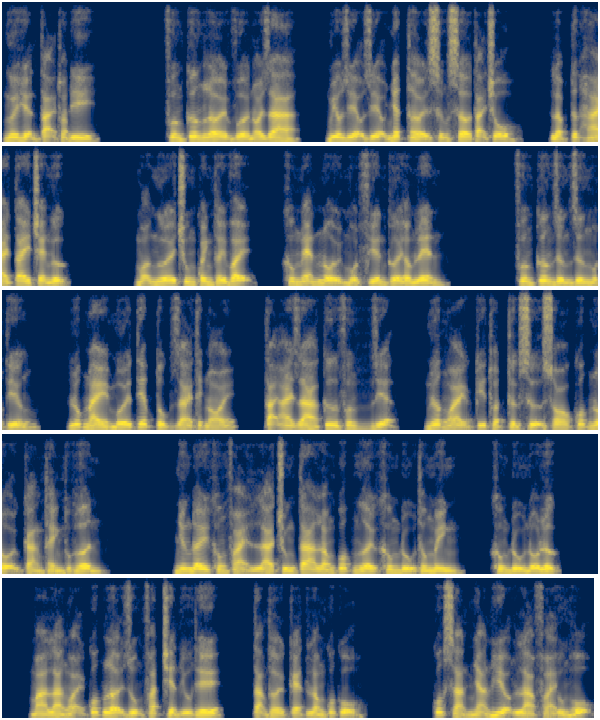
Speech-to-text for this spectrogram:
ngươi hiện tại thoát đi phương cương lời vừa nói ra, miêu rượu rượu nhất thời sững sờ tại chỗ, lập tức hai tay che ngực. Mọi người chung quanh thấy vậy, không nén nổi một phiến cười ầm lên. Phương cương dừng dưng một tiếng, lúc này mới tiếp tục giải thích nói, tại ai gia cư phương diện, nước ngoài kỹ thuật thực sự so quốc nội càng thành thục hơn. Nhưng đây không phải là chúng ta long quốc người không đủ thông minh, không đủ nỗ lực, mà là ngoại quốc lợi dụng phát triển ưu thế, tạm thời kẹt long quốc cổ. Quốc sản nhãn hiệu là phải ủng hộ,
